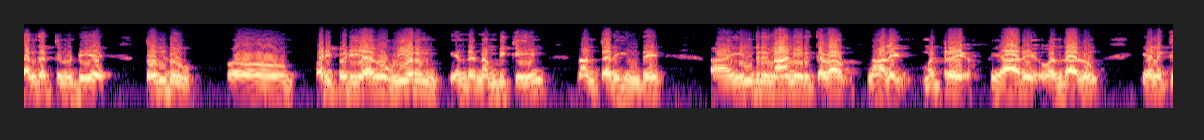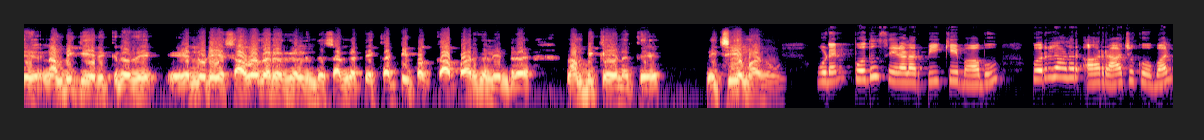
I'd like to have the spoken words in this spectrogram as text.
சங்கத்தினுடைய தொண்டு படிப்படியாக உயரும் என்ற நம்பிக்கையும் நான் தருகின்றேன். இன்று நான் இருக்கலாம் நாளை மற்ற யாரு வந்தாலும் எனக்கு நம்பிக்கை இருக்கிறது. என்னுடைய சகோதரர்கள் இந்த சங்கத்தை கட்டி காப்பார்கள் என்ற நம்பிக்கை எனக்கு நிச்சயமாக உடன் பொது செயலாளர் பி கே பாபு பொருளாளர் ஆர் ராஜகோபால்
